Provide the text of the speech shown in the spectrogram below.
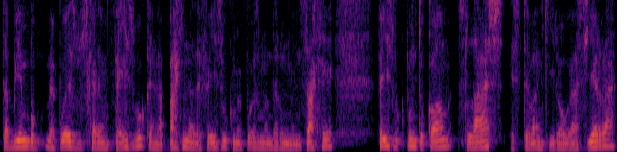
También me puedes buscar en Facebook, en la página de Facebook me puedes mandar un mensaje, facebook.com slash Esteban Quiroga Sierra,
